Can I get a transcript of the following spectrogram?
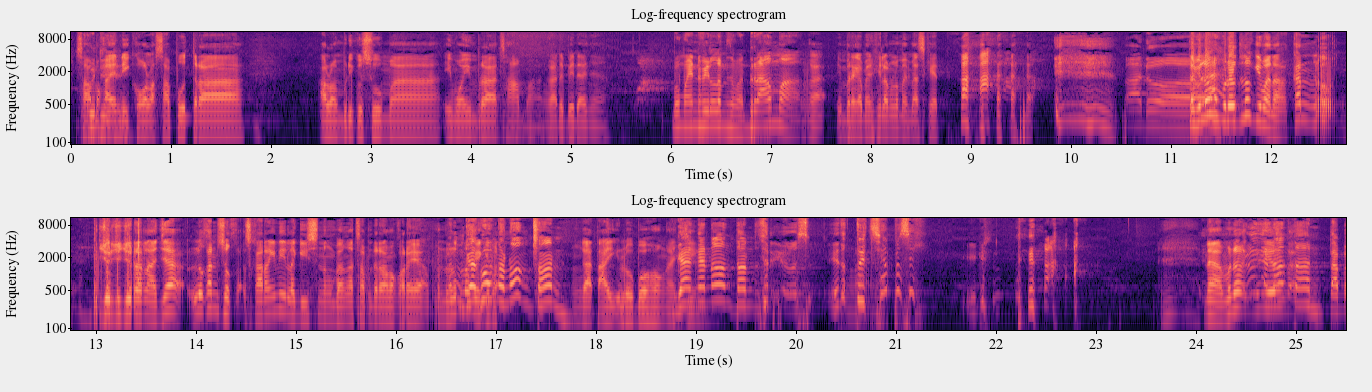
sama Udah. kayak Nicola Saputra Alwan Budi Kusuma Imo Imran sama nggak ada bedanya Pemain film sama drama. nggak ya, mereka main film lu main basket Aduh. tapi lu menurut lu gimana kan lu jujur-jujuran aja lu kan suka sekarang ini lagi seneng banget sama drama Korea menurut lu Enggak, kayak gua nggak nonton. Enggak tai lu bohong Enggak anjing nggak nonton serius. Itu tweet siapa sih? Nah, menurut nonton. Tapi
